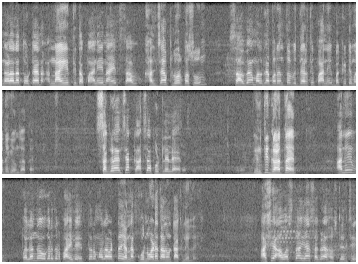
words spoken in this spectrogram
नळाला तोट्या नाहीत तिथं पाणी नाहीत. साव खालच्या फ्लोअरपासून सहाव्या मजल्यापर्यंत विद्यार्थी पाणी बकेटीमध्ये घेऊन जात आहेत. सगळ्यांच्या काचा फुटलेल्या आहेत. भिंती गळत आहेत आणि पलंग वगैरे जर पाहिले तर मला वाटतं यांना कोनवाड्यात आणून टाकलेलं आहे. अशी अवस्था या सगळ्या हॉस्टेलची.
